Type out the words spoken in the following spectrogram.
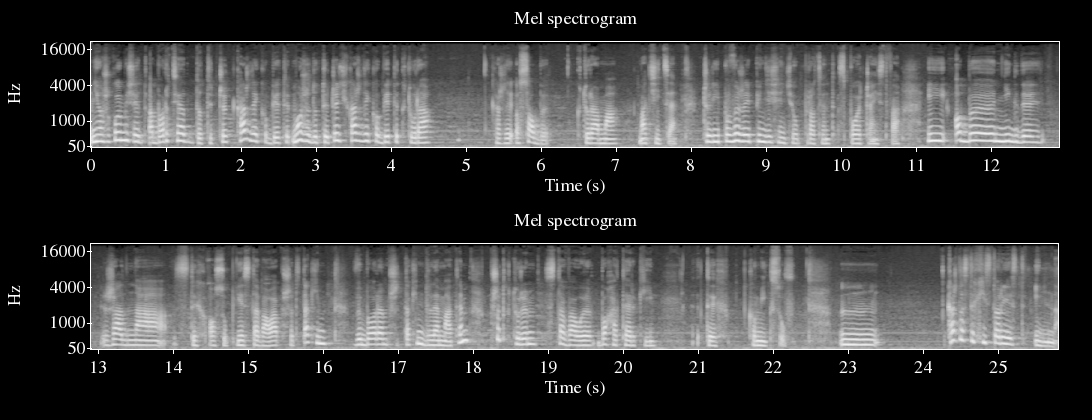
Nie oszukujmy się, aborcja dotyczy każdej kobiety, może dotyczyć każdej kobiety, która każdej osoby, która ma macicę, czyli powyżej 50% społeczeństwa. I oby nigdy żadna z tych osób nie stawała przed takim wyborem, przed takim dylematem, przed którym stawały bohaterki tych komiksów. Mm, Każda z tych historii jest inna.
